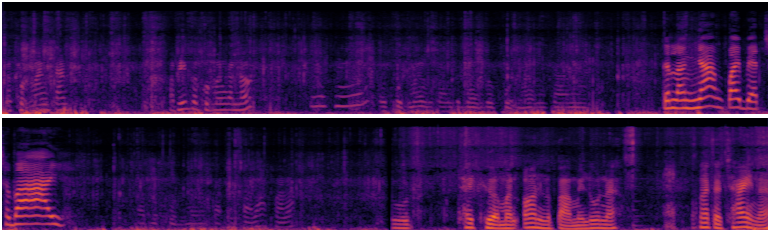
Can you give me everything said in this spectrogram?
ไปขุดมันกันเอาพี่ไปขุดมันกันเนาะไปขุดมันกันไปเดินไปขุดมันกันกำลังย่างไปแบตสบายเอาไปขุดมันกันพอละพอละดูใช่เขื่อมันอ้อนหรือเปล่าไม่รู้นะน่าจะใช่นะ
